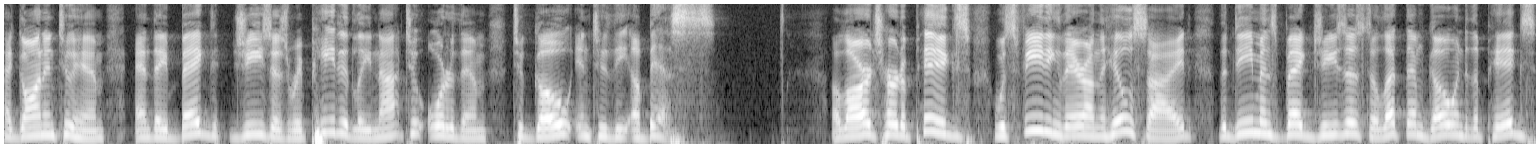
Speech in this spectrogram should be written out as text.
had gone into him, and they begged Jesus repeatedly not to order them to go into the abyss. A large herd of pigs was feeding there on the hillside. The demons begged Jesus to let them go into the pigs,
